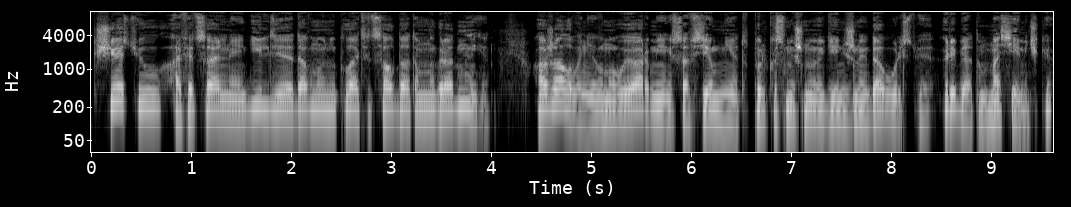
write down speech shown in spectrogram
К счастью, официальная гильдия давно не платит солдатам наградные, а жалования в новой армии совсем нет, только смешное денежное довольствие, ребятам на семечке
